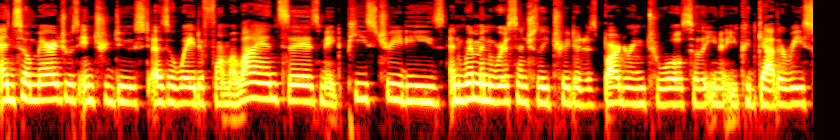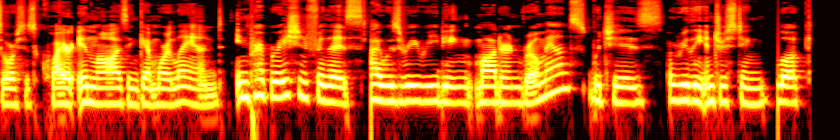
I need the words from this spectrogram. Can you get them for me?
And so marriage was introduced as a way to form alliances, make peace treaties, and women were essentially treated as bartering tools so that, you know, you could gather resources, acquire in-laws, and get more land. In preparation for this, I was rereading Modern Romance, which is a really interesting look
